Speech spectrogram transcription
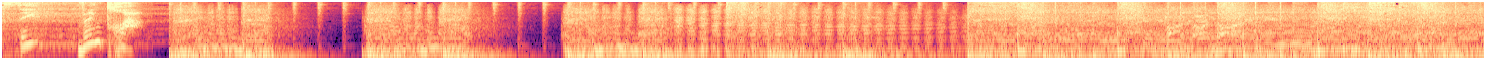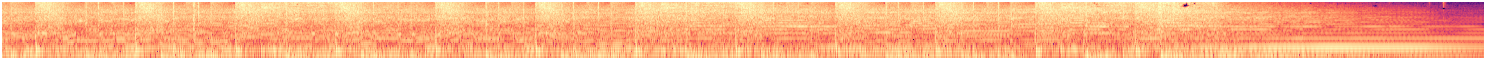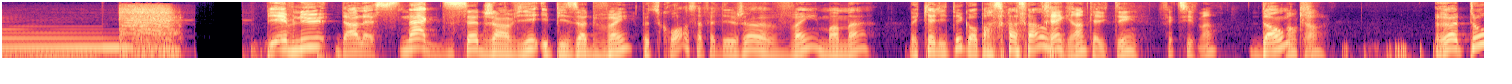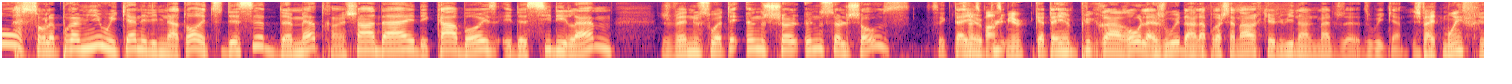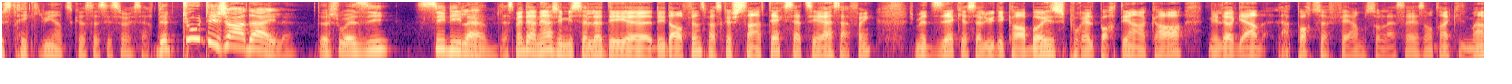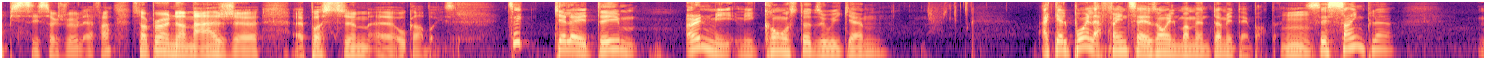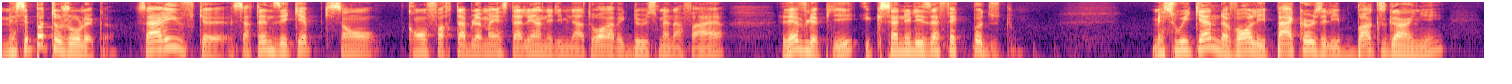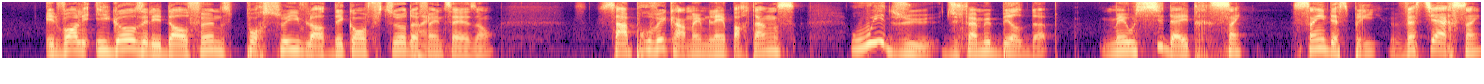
C'est 23. Bienvenue dans le Snack 17 janvier, épisode 20. Peux-tu croire, ça fait déjà 20 moments de qualité qu'on passe ensemble? Très grande qualité, effectivement. Donc, Bon retour sur le premier week-end éliminatoire et tu décides de mettre un chandail des Cowboys et de CD Lamb. Je vais nous souhaiter une, seule chose, c'est que tu aies un, plus- un grand rôle à jouer dans la prochaine heure que lui dans le match de- du week-end. Je vais être moins frustré que lui, en tout cas, ça c'est sûr et certain. De tous tes chandails, as choisi CD Lamb. La semaine dernière, j'ai mis celui-là des, euh, des Dolphins parce que je sentais que ça tirait à sa fin. Je me disais que celui des Cowboys, je pourrais le porter encore. Mais là, regarde, la porte se ferme sur la saison tranquillement, puis c'est ça que je voulais faire. C'est un peu un hommage euh, euh, posthume euh, aux Cowboys. Tu sais, quel a été un de mes, mes constats du week-end? À quel point la fin de saison et le momentum est important. Hmm. C'est simple, hein, mais c'est pas toujours le cas. Ça arrive que certaines équipes qui sont confortablement installées en éliminatoire avec deux semaines à faire lèvent le pied et que ça ne les affecte pas du tout. Mais ce week-end, de voir les Packers et les Bucks gagner et de voir les Eagles et les Dolphins poursuivre leur déconfiture de Ouais. fin de saison, ça a prouvé quand même l'importance, oui, du, du fameux build-up, mais aussi d'être sain. Sain d'esprit, vestiaire sain,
